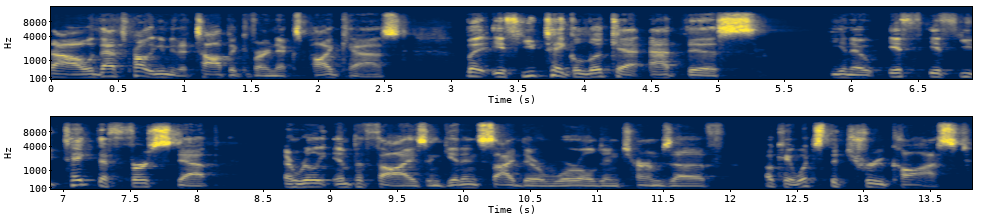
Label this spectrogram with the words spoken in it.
Oh, that's probably going to be the topic of our next podcast. But if you take a look at at this, you know, if if you take the first step and really empathize and get inside their world in terms of okay, what's the true cost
